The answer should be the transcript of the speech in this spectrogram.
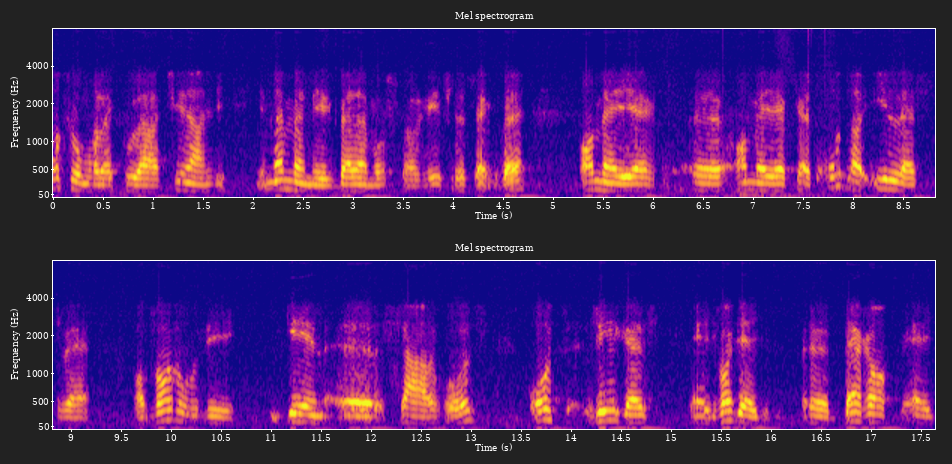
makromolekulát csinálni, én nem mennék bele most a részletekbe, amelyek, amelyeket odaillesztve a valódi gén szálhoz, ott végez egy, vagy egy berak egy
